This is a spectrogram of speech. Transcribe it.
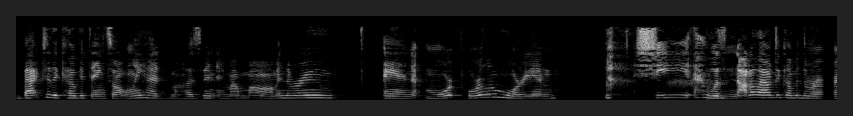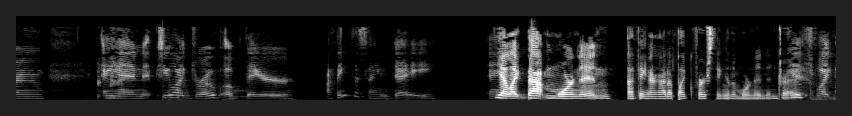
back to the COVID thing, so I only had my husband and my mom in the room, and more poor little Morgan, she was not allowed to come in the room, and she like drove up there, I think the same day. Yeah, like that morning, I think I got up like first thing in the morning and drove. Yes, like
